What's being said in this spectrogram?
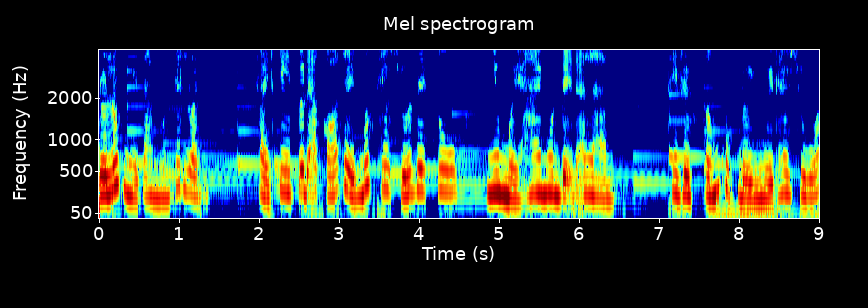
Đôi lúc người ta muốn kết luận phải chi tôi đã có thể bước theo Chúa Giêsu như 12 môn đệ đã làm, thì việc sống cuộc đời người theo Chúa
